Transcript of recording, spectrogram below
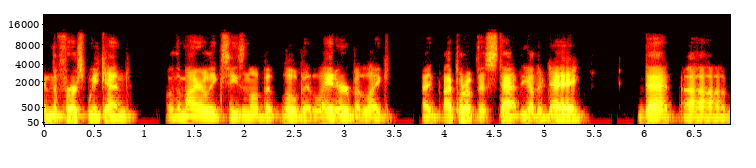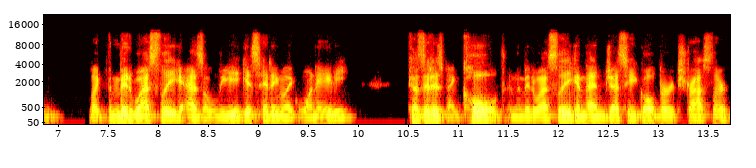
in the first weekend of the minor league season a little bit, little bit later. But like I, I put up this stat the other day that um, like the Midwest League as a league is hitting like 180 because it has been cold in the Midwest League. And then Jesse Goldberg Strassler,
